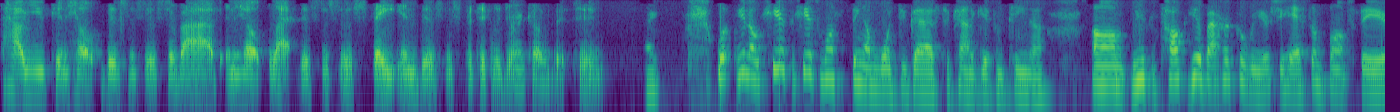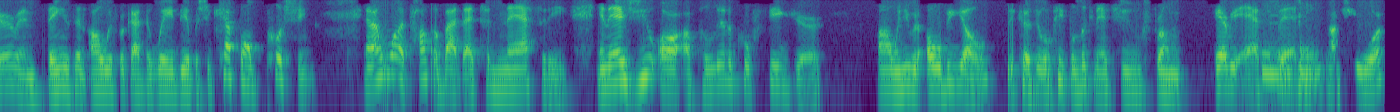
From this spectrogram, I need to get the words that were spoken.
how you can help businesses survive and help black businesses stay in business, particularly during COVID too. Right. Well, you know, here's here's one thing I want you guys to kind of get from Tina. Um, you can talk here about her career. She had some bumps there, and things didn't always work out the way it did, but she kept on pushing. And I want to talk about that tenacity. And as you are a political figure, uh, when you were OBO, because there were people looking at you from every aspect, mm-hmm. I'm sure.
